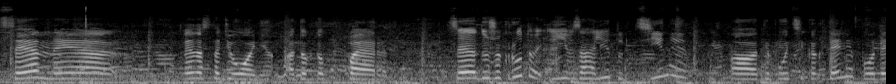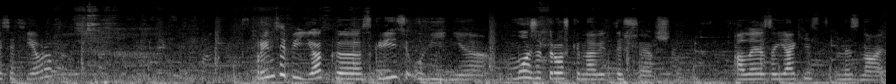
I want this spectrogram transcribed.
це не, не на стадіоні, а тобто перед. Це дуже круто, і взагалі тут ціни, типу ці коктейлі по 10 євро. В принципі, як е, скрізь у Відні, може трошки навіть дешевше, але за якість не знаю.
